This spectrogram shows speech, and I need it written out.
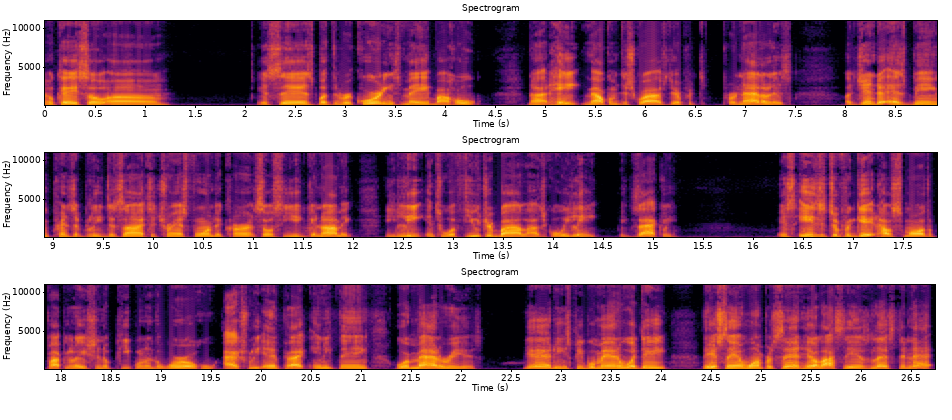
Okay, so um it says, but the recordings made by Hope, not Hate, Malcolm describes their prenatalist agenda as being principally designed to transform the current socioeconomic elite into a future biological elite. Exactly. It's easy to forget how small the population of people in the world who actually impact anything or matter is. Yeah, these people, man, what they they're saying one percent. Hell, I say it's less than that.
